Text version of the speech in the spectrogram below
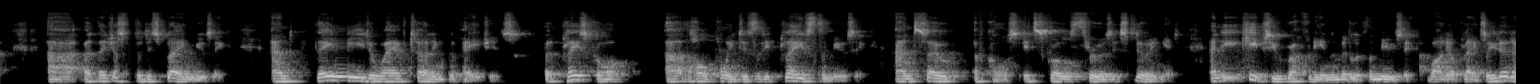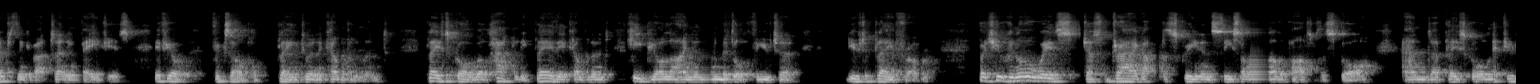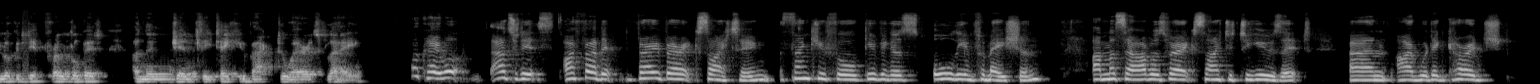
uh, but they're just for displaying music, and they need a way of turning the pages. But PlayScore uh, the whole point is that it plays the music. And so, of course, it scrolls through as it's doing it. And it keeps you roughly in the middle of the music while you're playing. So you don't have to think about turning pages. If you're, for example, playing to an accompaniment, PlayScore will happily play the accompaniment, keep your line in the middle for you to, you to play from. But you can always just drag up the screen and see some other part of the score, and uh, PlayScore will let you look at it for a little bit and then gently take you back to where it's playing. Okay, well, Anthony, it's, I found it very, very exciting. Thank you for giving us all the information. I must say, I was very excited to use it, and I would encourage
